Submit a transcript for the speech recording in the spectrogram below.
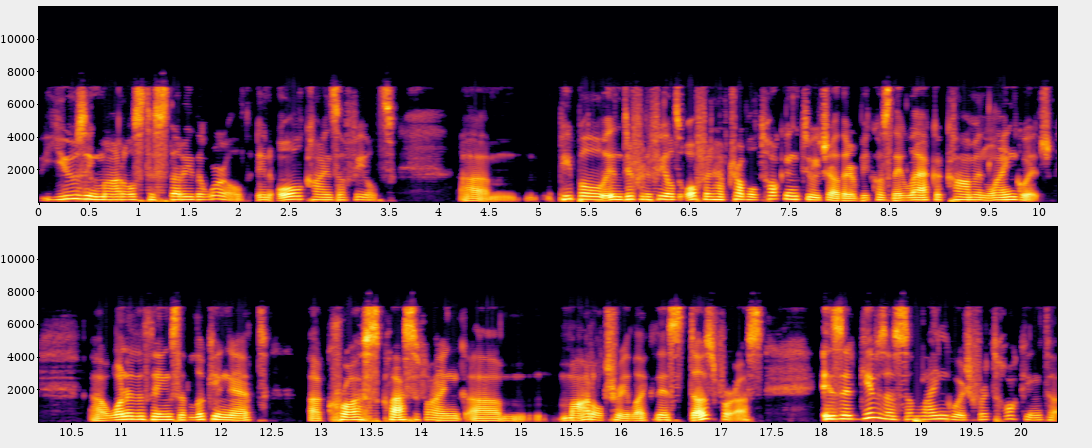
using models to study the world in all kinds of fields. Um, people in different fields often have trouble talking to each other because they lack a common language. Uh, one of the things that looking at a cross-classifying um, model tree like this does for us is it gives us a language for talking to,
